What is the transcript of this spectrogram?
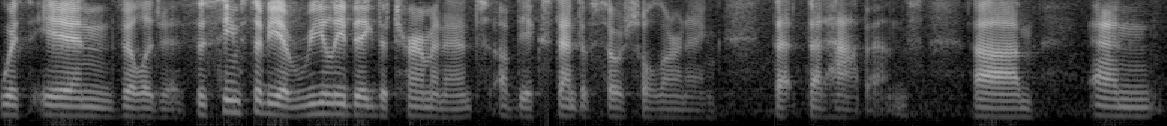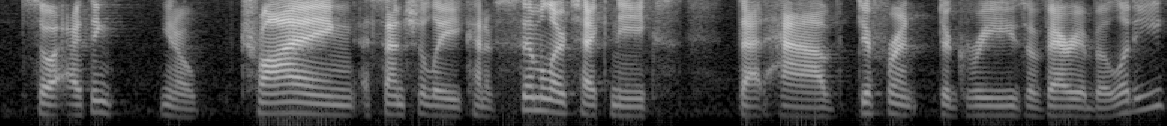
within villages. This seems to be a really big determinant of the extent of social learning that, that happens. Um, and so I think you know trying essentially kind of similar techniques that have different degrees of variability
